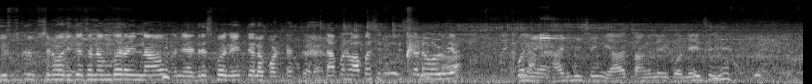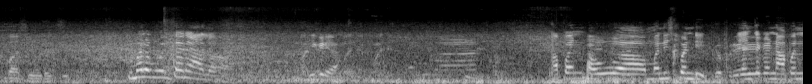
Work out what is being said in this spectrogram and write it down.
डिस्क्रिप्शनमध्ये त्याचा नंबर आणि नाव आणि ॲड्रेस पण आहे त्याला कॉन्टॅक्ट करा. आता आपण वापस रितेशकडे वळूया. बोला. ऍडमिशन घ्या चांगले कॉलेज बस एवढंच. तुम्हाला बोलता नाही आलं. इकडे या. आपण भाऊ मनीष पंडित यांच्याकडनं आपण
